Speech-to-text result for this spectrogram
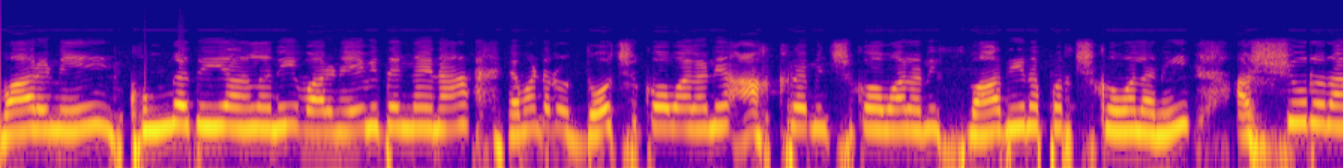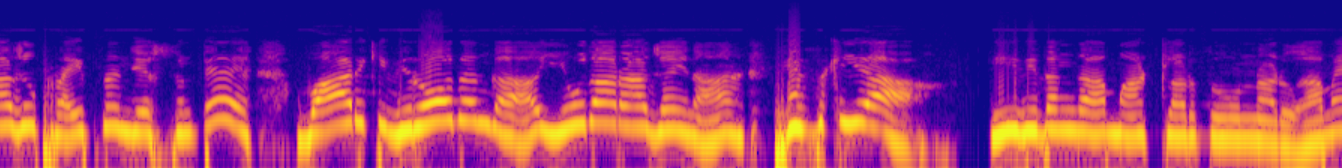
వారిని కుంగదీయాలని వారిని ఏ విధంగా అయినా ఏమంటారు దోచుకోవాలని ఆక్రమించుకోవాలని స్వాధీనపరుచుకోవాలని అశ్వరు రాజు ప్రయత్నం చేస్తుంటే వారికి విరోధంగా యూదా రాజు అయిన హిజ్కియా ఈ విధంగా మాట్లాడుతూ ఉన్నాడు. ఆమె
